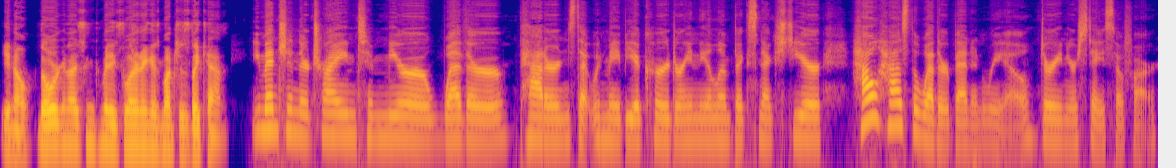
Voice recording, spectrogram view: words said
you know the organizing committee's learning as much as they can. You mentioned they're trying to mirror weather patterns that would maybe occur during the olympics next year. How has the weather been in rio during your stay so far?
